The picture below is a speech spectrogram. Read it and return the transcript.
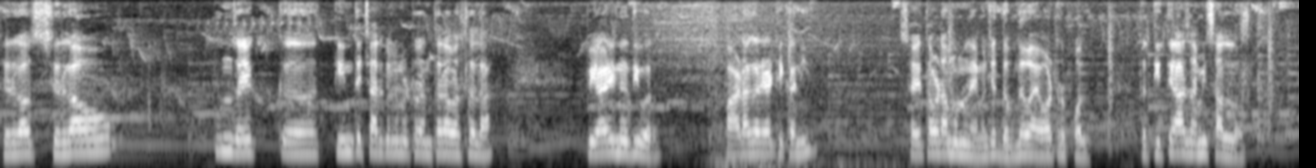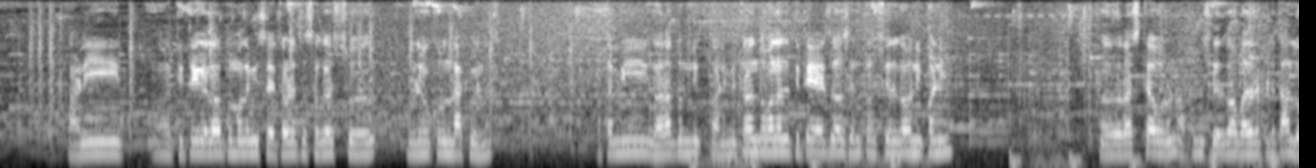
शिरगाव शिरगावहून जो एक तीन ते चार किलोमीटर अंतरावर असलेला पियाळी नदीवर पाडागर या ठिकाणी सैतावडा म्हणून आहे म्हणजे धबधबा आहे वॉटरफॉल तर तिथे आज आम्ही चाललो आहोत. आणि तिथे गेल्यावर तुम्हाला मी सैतावड्याचं सगळं व्हिडिओ करून दाखवेनच. आता मी घरातून निघतो आणि मित्रांनो तुम्हाला जर तिथे यायचं असेल तर शिरगाव निपाणी रस्त्यावरून आपण शिरगाव बाजारपेठेत आलो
